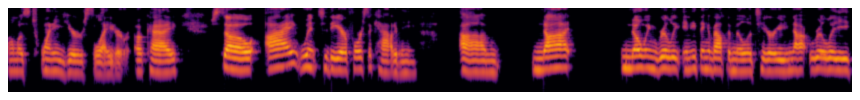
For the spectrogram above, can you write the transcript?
almost 20 years later. Okay. So I went to the Air Force Academy, um, not knowing really anything about the military, not really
